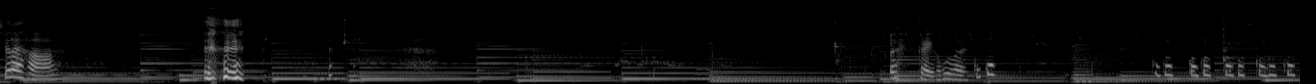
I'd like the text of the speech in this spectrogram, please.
ชื่ออะไรคะเอ้ยไก่เขาพูดว่าอะไรกุ๊กกุ๊กุ๊กกุ๊กกุ๊กกุ๊กกุ๊ก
